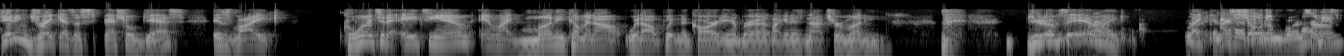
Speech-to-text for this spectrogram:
getting Drake as a special guest is like going to the ATM and like money coming out without putting a card in, bro. Like, and it's not your money. you know what I'm saying? Right. Like, Right. like I showed up me one all time? these.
